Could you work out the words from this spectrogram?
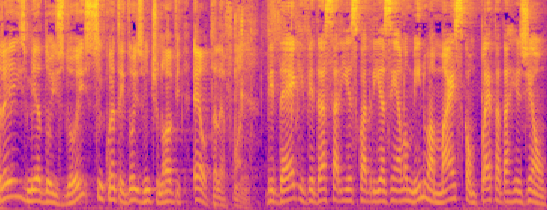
3622-5229 é o telefone. Videg, vidraçaria esquadrias em alumínio, a mais completa da região.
